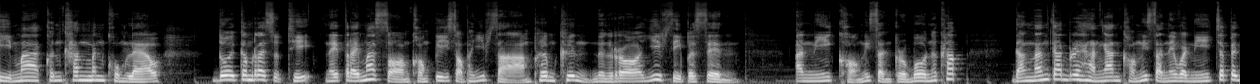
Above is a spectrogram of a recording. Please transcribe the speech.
ดีมากค่อนข้างมั่นคงแล้ว โดยกำไรสุทธิในไตรมาส 2 ของปี 2023 เพิ่มขึ้น 124%อันนี้ของนิสสัน Global นะครับ ดังนั้นการบริหารงานของนิสสันในวันนี้จะเป็น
